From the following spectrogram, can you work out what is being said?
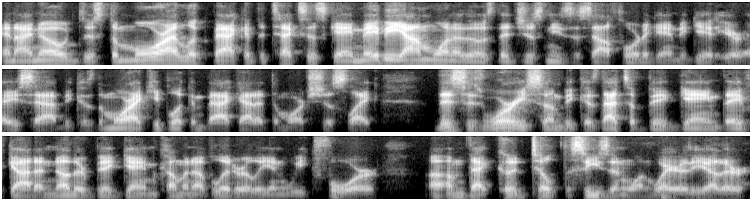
And I know just the more I look back at the Texas game, maybe I'm one of those that just needs a South Florida game to get here ASAP because the more I keep looking back at it, the more it's just like, this is worrisome because that's a big game. They've got another big game coming up literally in week four um, that could tilt the season one way or the other.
